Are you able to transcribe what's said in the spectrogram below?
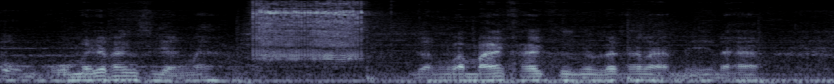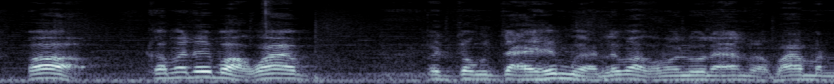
ผมผมไม่กระทั่งเสียงนะยังละไม้คล้ายคลึงกันสักขนาดนี้นะฮะก็ก็ไม่ได้บอกว่าเป็นจงใจให้เหมือนหรือเปล่าก็ไม่รู้นะแต่ว่ามัน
